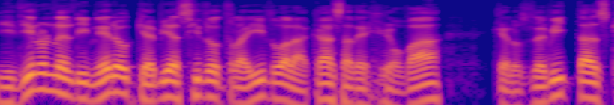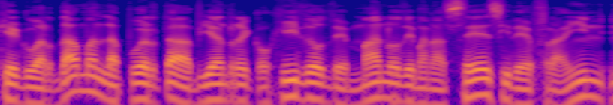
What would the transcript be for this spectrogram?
y dieron el dinero que había sido traído a la casa de Jehová, que los levitas que guardaban la puerta habían recogido de mano de Manasés y de Efraín,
